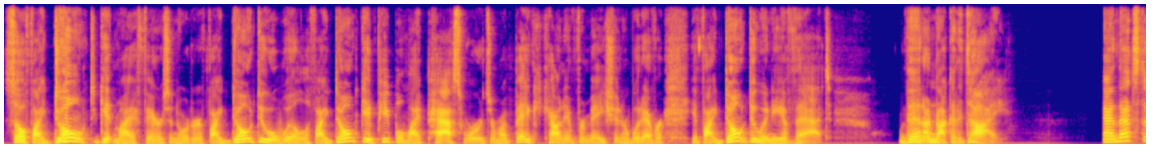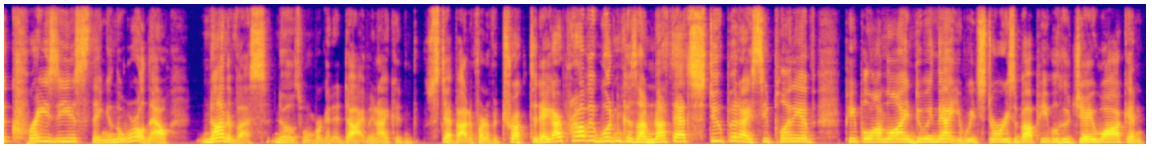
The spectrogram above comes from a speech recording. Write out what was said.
So if I don't get my affairs in order, if I don't do a will, if I don't give people my passwords or my bank account information or whatever, if I don't do any of that, then I'm not going to die. And that's the craziest thing in the world. Now, none of us knows when we're going to die. I mean, I could step out in front of a truck today. I probably wouldn't because I'm not that stupid. I see plenty of people online doing that. You read stories about people who jaywalk, and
